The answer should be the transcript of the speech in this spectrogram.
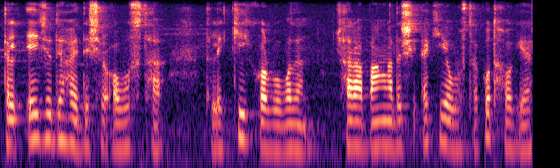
তাহলে এই যদি হয় দেশের অবস্থা, তাহলে কি করব বলেন? সারা বাংলাদেশে একই অবস্থা, কোথাও গ্যাস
